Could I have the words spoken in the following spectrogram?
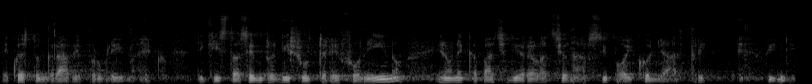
e questo è un grave problema ecco, di chi sta sempre lì sul telefonino e non è capace di relazionarsi poi con gli altri. E, quindi,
